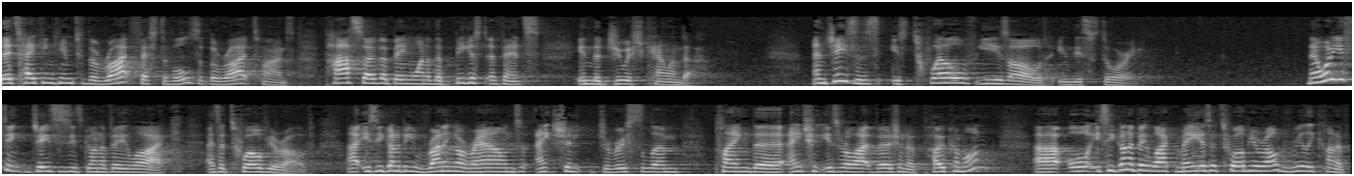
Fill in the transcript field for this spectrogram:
They're taking him to the right festivals at the right times, Passover being one of the biggest events in the Jewish calendar. And Jesus is 12 years old in this story. Now, what do you think Jesus is going to be like as a 12 year old? Uh, is he going to be running around ancient Jerusalem playing the ancient Israelite version of Pokemon? Uh, or is he going to be like me as a 12 year old, really kind of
